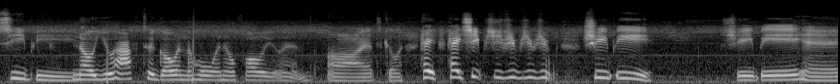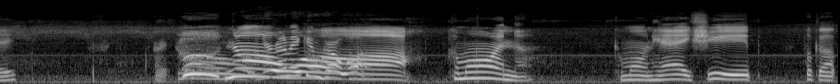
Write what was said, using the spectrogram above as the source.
CPs. No, you have to go in the hole and he'll follow you in. Oh, I have to go in. Hey, hey, sheep, sheep, sheep, sheep, sheep. Sheepy. Sheepy, hey. Alright. no, You're gonna make him grow up. Come on. Come on, hey, sheep. Look up.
